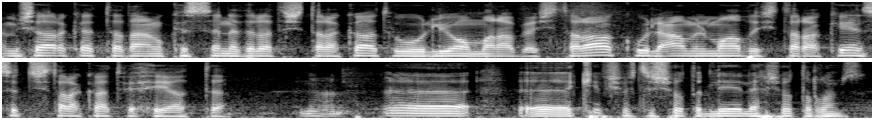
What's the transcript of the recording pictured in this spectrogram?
مشاركة طبعا كل سنة ثلاث اشتراكات واليوم رابع اشتراك والعام الماضي اشتراكين ست اشتراكات في حياتها. نعم آه آه كيف شفت الشوط الليلة شوط الرمز؟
